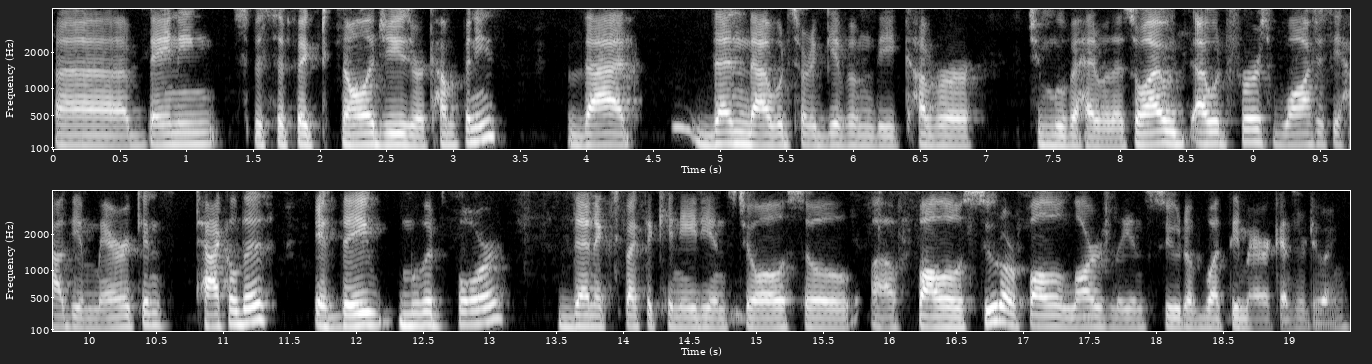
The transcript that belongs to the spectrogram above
uh, banning specific technologies or companies. That then that would sort of give them the cover to move ahead with it. So I would I would first watch to see how the Americans tackle this. If they move it forward, then expect the Canadians to also uh, follow suit or follow largely in suit of what the Americans are doing.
